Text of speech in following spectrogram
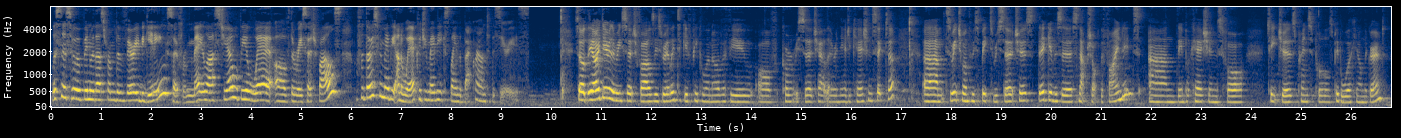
Listeners who have been with us from the very beginning, so from May last year, will be aware of the research files. But for those who may be unaware, could you maybe explain the background to the series? So, the idea of the research files is really to give people an overview of current research out there in the education sector. Um, so, each month we speak to researchers, they give us a snapshot of the findings and the implications for teachers, principals, people working on the ground.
